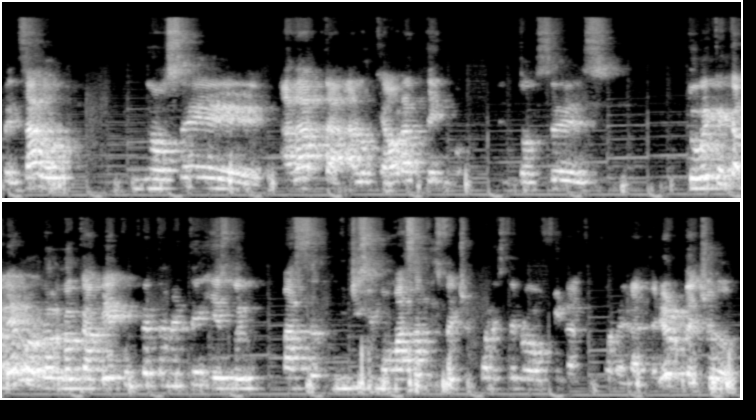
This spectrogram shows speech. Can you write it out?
pensado no se adapta a lo que ahora tengo. Entonces, tuve que cambiarlo, lo, lo cambié completamente y estoy más, muchísimo más satisfecho con este nuevo final que con el anterior. De hecho,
